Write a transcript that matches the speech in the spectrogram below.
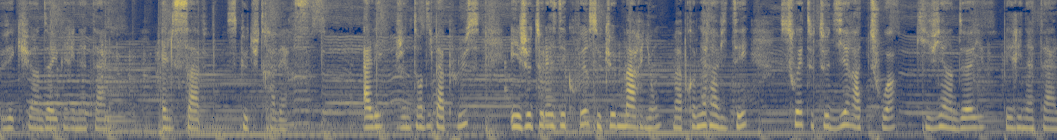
vécu un deuil périnatal. Elles savent ce que tu traverses. Allez, je ne t'en dis pas plus et je te laisse découvrir ce que Marion, ma première invitée, souhaite te dire à toi qui vis un deuil périnatal.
